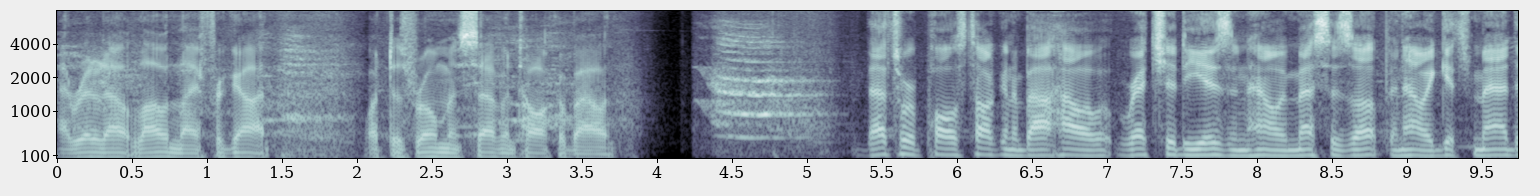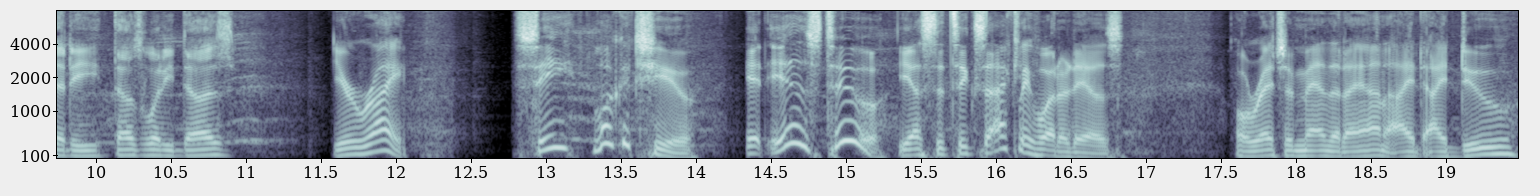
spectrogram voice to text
I read it out loud and I forgot. What does Romans 7 talk about? That's where Paul's talking about how wretched he is and how he messes up and how he gets mad that he does what he does. You're right. See, look at you. It is too. Yes, it's exactly what it is. Oh, wretched man that I am, I, I do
